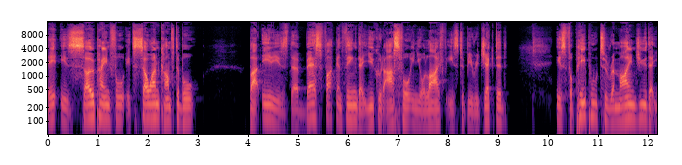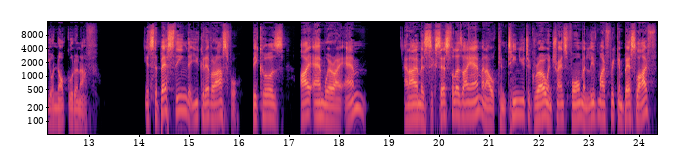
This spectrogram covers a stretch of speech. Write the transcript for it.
It is so painful. It's so uncomfortable, but it is the best fucking thing that you could ask for in your life is to be rejected, is for people to remind you that you're not good enough. It's the best thing that you could ever ask for because I am where I am and I am as successful as I am and I will continue to grow and transform and live my freaking best life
